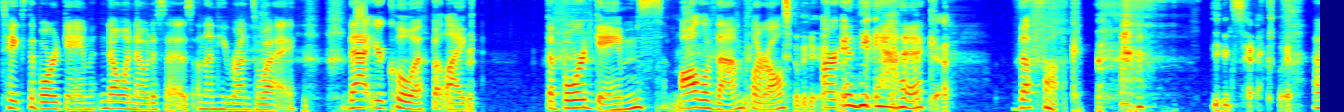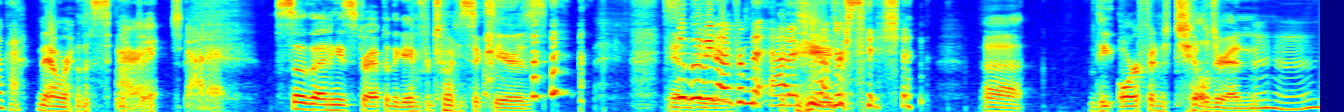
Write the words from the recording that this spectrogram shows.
takes the board game. No one notices. And then he runs away. that you're cool with. But, like, the board games, all of them, plural, the are in the attic. Yeah, The fuck. exactly. Okay. Now we're on the same All right. page. Got it. So then he's trapped in the game for 26 years. So And moving the- on from the attic conversation. Uh, the orphaned children. Mm-hmm.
